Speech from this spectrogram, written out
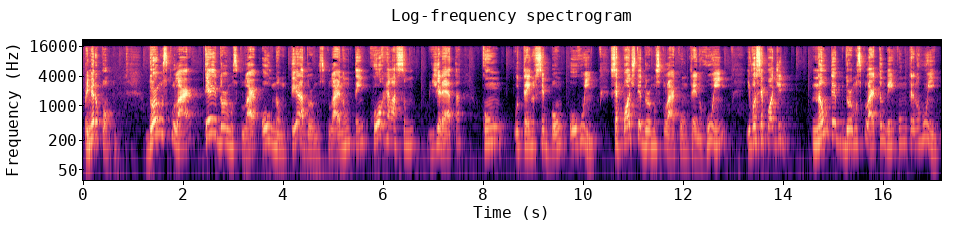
Primeiro ponto: dor muscular, ter dor muscular ou não ter a dor muscular não tem correlação direta com o treino ser bom ou ruim. Você pode ter dor muscular com um treino ruim e você pode não ter dor muscular também com um treino ruim,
